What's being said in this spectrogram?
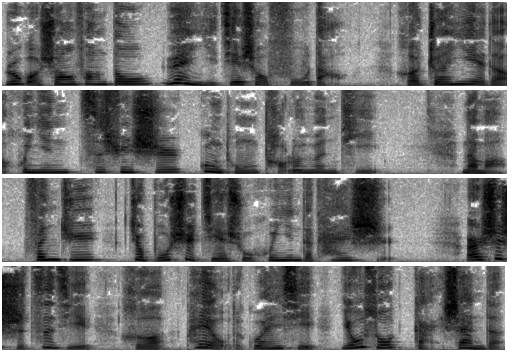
如果双方都愿意接受辅导。和专业的婚姻咨询师共同讨论问题，那么分居就不是结束婚姻的开始，而是使自己和配偶的关系有所改善的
